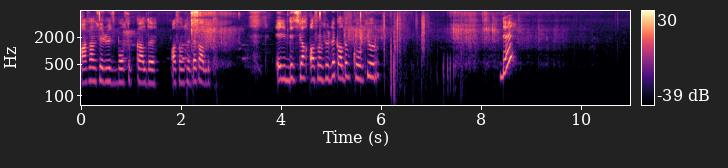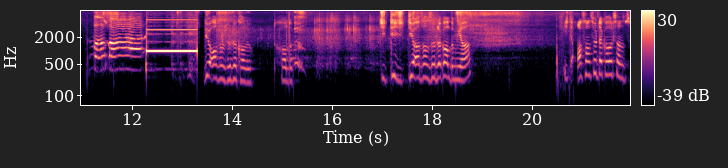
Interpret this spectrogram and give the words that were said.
Asansörümüz bozuk kaldı. Asansörde kaldık. Elimde silah asansörde kaldım korkuyorum. Ne? Ciddi asansörde kalıyorum. Kaldım. Ciddi ciddi asansörde kaldım ya. İşte asansörde kalırsanız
